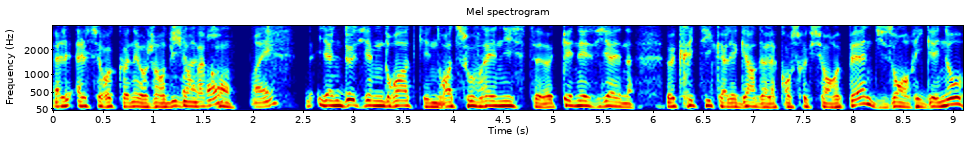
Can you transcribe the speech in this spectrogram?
Elle, elle se reconnaît aujourd'hui dans Macron. Macron. Oui. Il y a une deuxième droite qui est une droite souverainiste, euh, keynésienne, euh, critique à l'égard de la construction européenne, disons Henri Guénaud,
